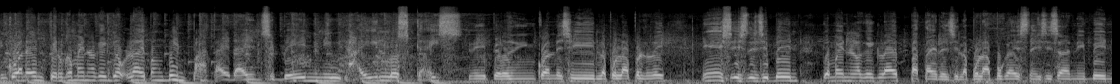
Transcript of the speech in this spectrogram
lingkuhan na yun, pero gamay na kay life ang Bin. Patay na yun si Ben ni Hylos guys. Ni- Pero lingkuhan na si Lapu-Lapu rin. Nisis din si Ben, gamay na lang kay life. Patay na si Lapu-Lapu guys, naisisa ni Ben.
